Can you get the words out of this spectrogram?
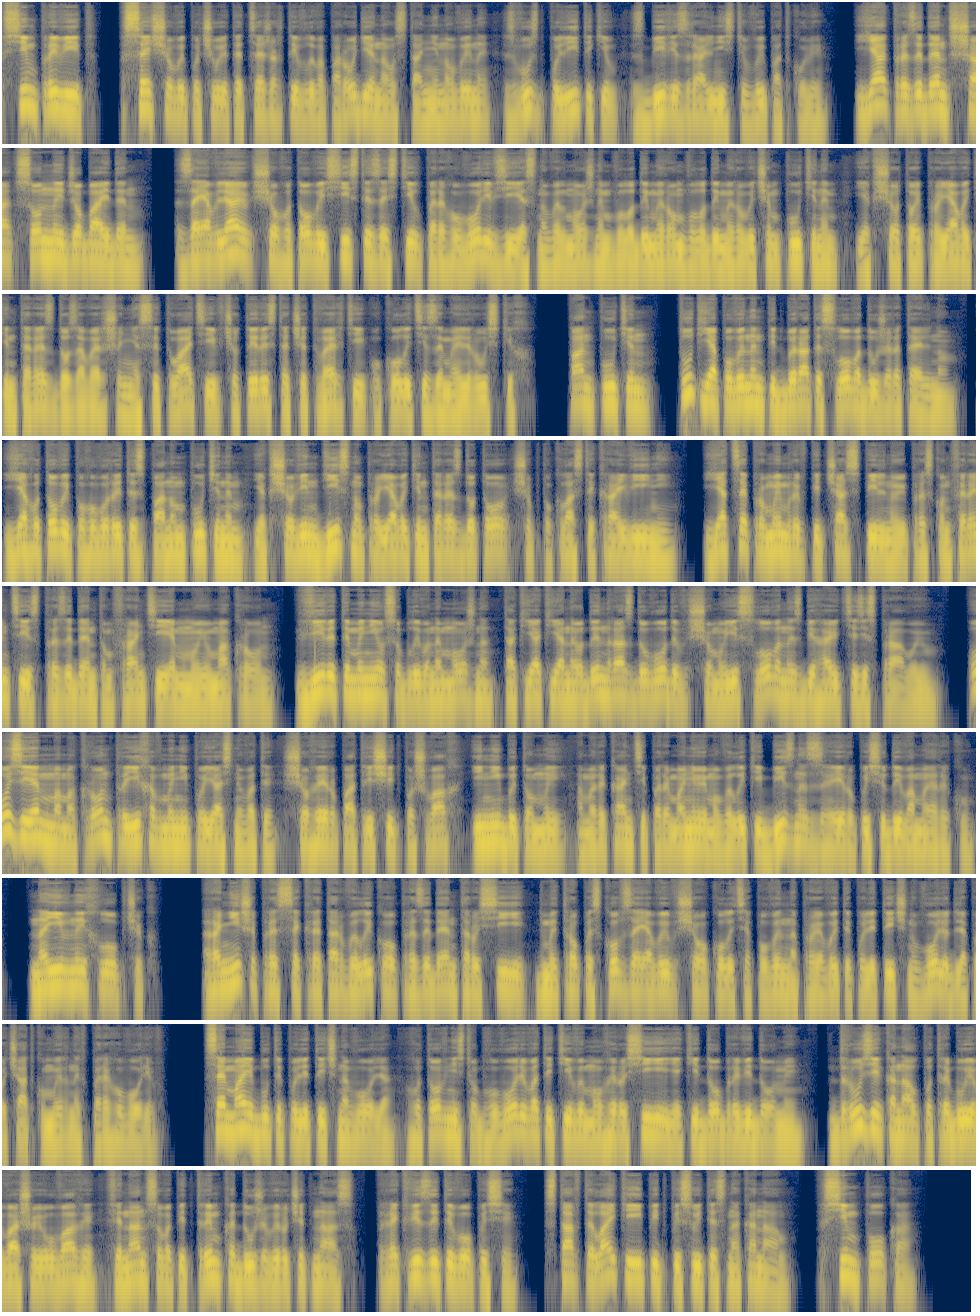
Всім привіт! Все, що ви почуєте, це жартівлива пародія на останні новини, з вуст політиків, збір із реальністю випадкові. Я, президент США, сонний Джо Байден, заявляю, що готовий сісти за стіл переговорів з ясновельможним Володимиром Володимировичем Путіним, якщо той проявить інтерес до завершення ситуації в 404-й околиці земель руських. Пан Путін, тут я повинен підбирати слова дуже ретельно. Я готовий поговорити з паном Путіним, якщо він дійсно проявить інтерес до того, щоб покласти край війні. Я це промимрив під час спільної прес-конференції з президентом Франції Еммою Макрон. Вірити мені особливо не можна, так як я не один раз доводив, що мої слова не збігаються зі справою. Озі Емма Макрон приїхав мені пояснювати, що гейропа тріщить по швах, і нібито ми, американці, переманюємо великий бізнес з гейропи сюди в Америку. Наївний хлопчик. Раніше прес-секретар великого президента Росії Дмитро Песков заявив, що околиця повинна проявити політичну волю для початку мирних переговорів. Це має бути політична воля, готовність обговорювати ті вимоги Росії, які добре відомі. Друзі, канал потребує вашої уваги, фінансова підтримка дуже виручить нас. Реквізити в описі. Ставте лайки і підписуйтесь на канал. Всім пока!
